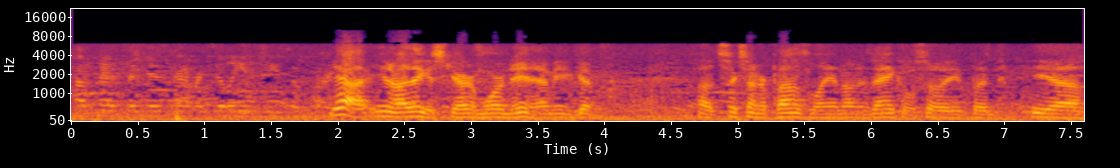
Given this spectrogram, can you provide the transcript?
toughness and his kind of resiliency so far? Yeah, you know, I think it scared him more than anything. I mean, he got about 600 pounds laying on his ankle, so he, but he, uh,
